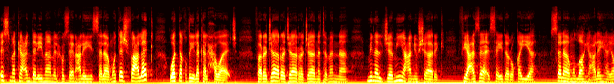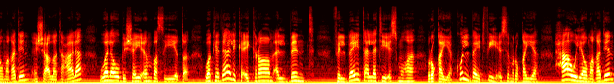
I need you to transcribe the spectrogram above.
اسمك عند الإمام الحسين عليه السلام وتشفع لك وتقضي لك الحوائج. فرجاء رجاء رجاء نتمنى من الجميع أن يشارك في عزاء السيدة رقية. سلام الله عليها يوم غد إن شاء الله تعالى. ولو بشيء بسيط. وكذلك إكرام البنت في البيت التي اسمها رقية. كل بيت فيه اسم رقية. حاول يوم غد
